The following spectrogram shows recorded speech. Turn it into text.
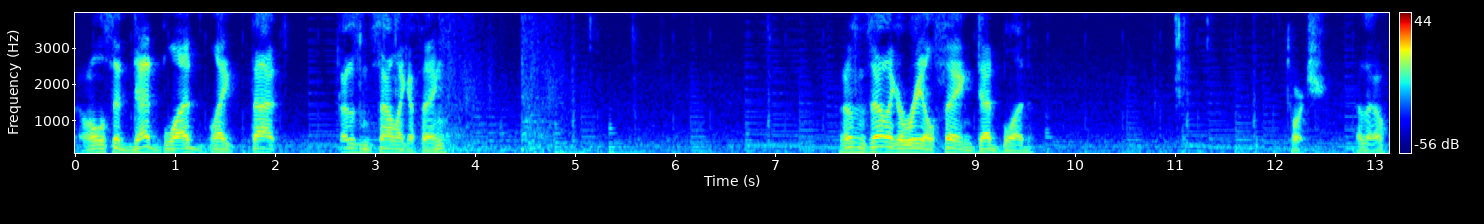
I almost said dead blood. Like that. That doesn't sound like a thing. It doesn't sound like a real thing. Dead blood. Hello.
